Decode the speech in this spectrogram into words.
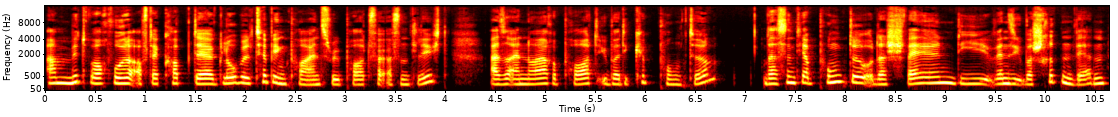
Am Mittwoch wurde auf der COP der Global Tipping Points Report veröffentlicht, also ein neuer Report über die Kipppunkte. Das sind ja Punkte oder Schwellen, die, wenn sie überschritten werden,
